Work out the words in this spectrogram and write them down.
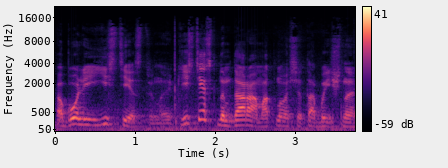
более естественно. К естественным дарам относят обычно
